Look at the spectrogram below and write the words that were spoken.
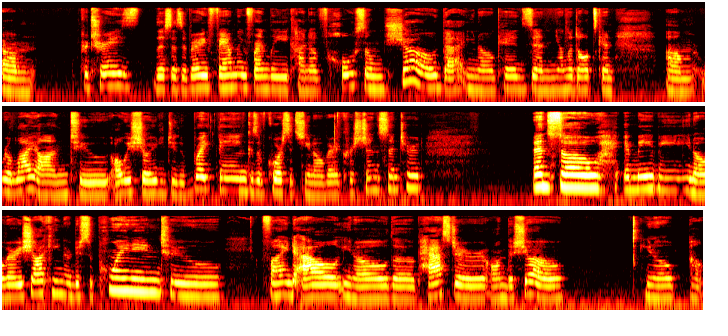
um, portrays this as a very family friendly, kind of wholesome show that, you know, kids and young adults can um, rely on to always show you to do the right thing because, of course, it's, you know, very Christian centered. And so it may be, you know, very shocking or disappointing to find out, you know, the pastor on the show, you know, um,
